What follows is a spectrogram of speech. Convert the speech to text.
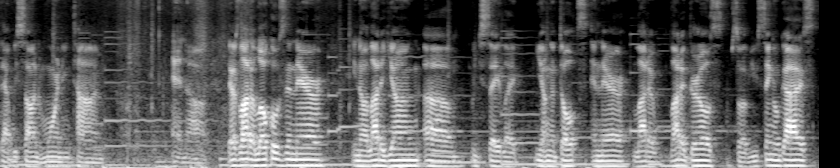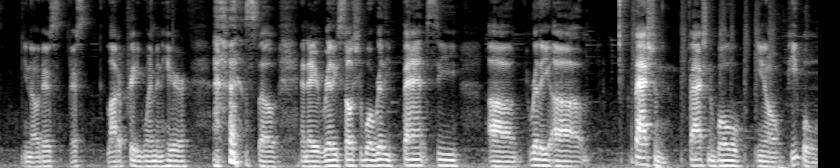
that we saw in the morning time. And uh, there's a lot of locals in there you know a lot of young um, would you say like young adults in there a lot of a lot of girls. So if you single guys you know there's there's a lot of pretty women here. So and they really sociable really fancy uh, really uh, fashion fashionable you know people.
